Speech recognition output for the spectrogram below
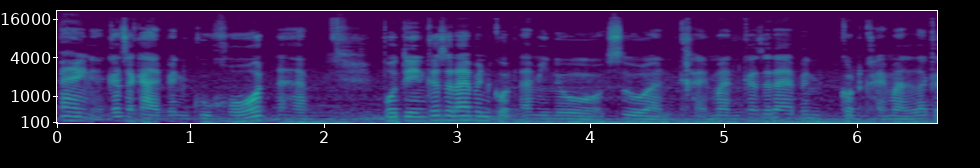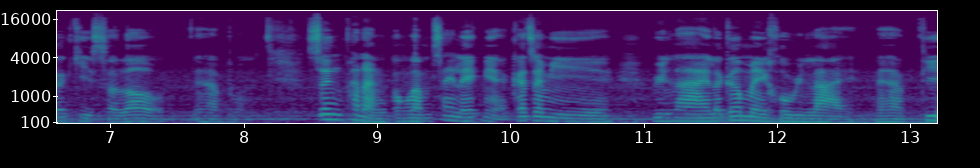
แป้งเนี่ยก็จะกลายเป็นกลูโคสนะครับ โปรตีนก็จะได้เป็นกรดอะมิโน ส่วนไขมันก็จะได้เป็นกรดไขมันแล้วก็กลีซอรอลนะครับผมซึ่งผนังตรงลำไส้เล็กเนี่ยก็จะมีวิลไลแล้วก็ไมโครวิลไลน์นะครับที่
